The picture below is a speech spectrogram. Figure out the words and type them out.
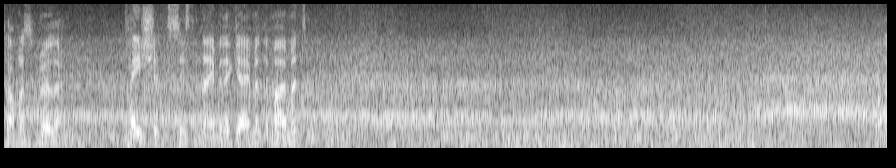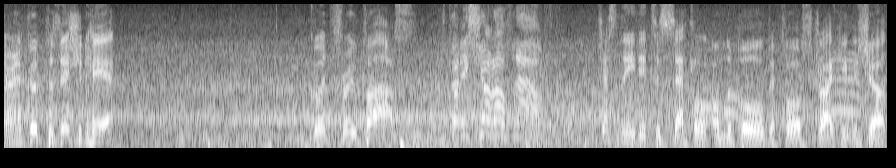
Thomas Müller. Patience is the name of the game at the moment. Well, they're in a good position here. Good through pass. He's got his shot off now. Just needed to settle on the ball before striking the shot.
